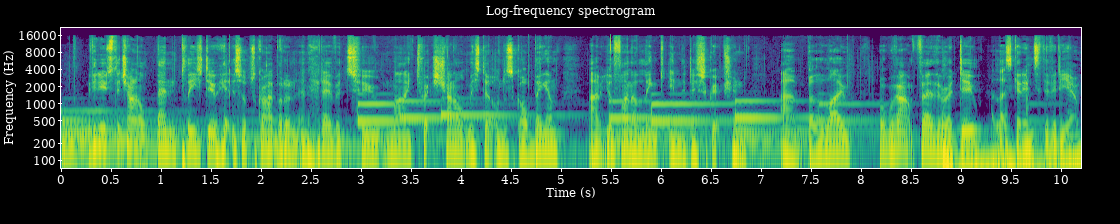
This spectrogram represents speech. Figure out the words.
If you're new to the channel, then please do hit the subscribe button and head over to my Twitch channel, Mr underscore Bingham. Um, you'll find a link in the description uh, below. But without further ado, let's get into the video.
